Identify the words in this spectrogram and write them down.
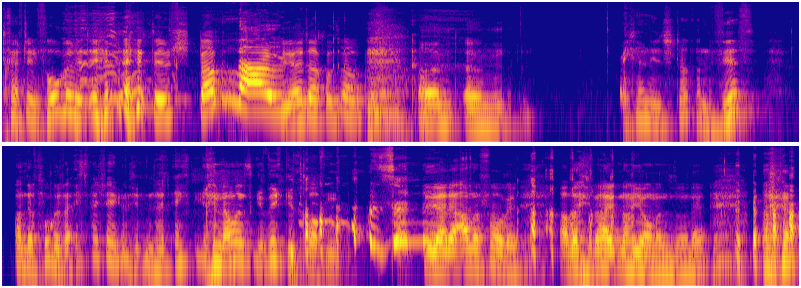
treffe den Vogel mit dem, mit dem Stock? Nein! Ja, doch, pass auf. Und ähm, ich nehme den Stock und wirf. Und der Vogel war echt weit weg. Und ich habe ihn halt echt genau ins Gesicht getroffen. Sünde. Ja, der arme Vogel. Aber ich war halt noch jung und so, ne?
